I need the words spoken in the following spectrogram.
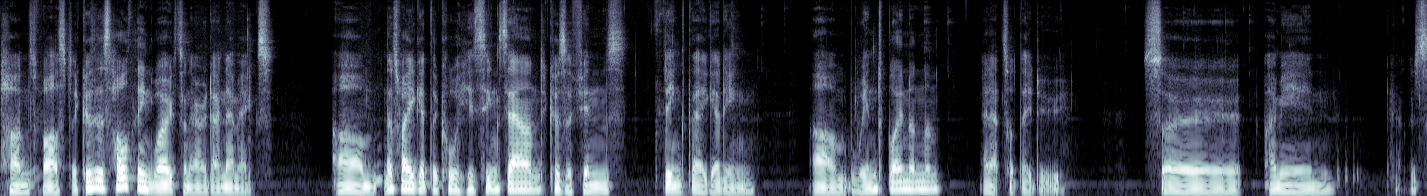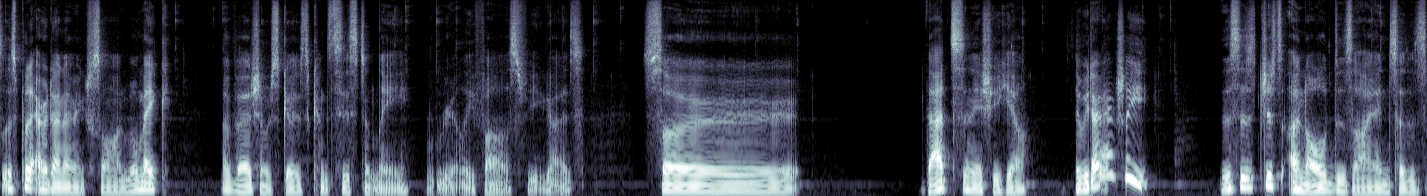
tons faster because this whole thing works on aerodynamics. Um, that's why you get the cool hissing sound because the fins think they're getting um, wind blown on them, and that's what they do. So, I mean, let's, let's put aerodynamics on. We'll make a version which goes consistently really fast for you guys. So that's an issue here. So we don't actually, this is just an old design, so there's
